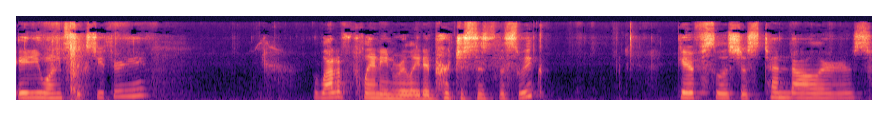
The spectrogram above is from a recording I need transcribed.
81.63. A lot of planning related purchases this week. Gifts was just $10.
